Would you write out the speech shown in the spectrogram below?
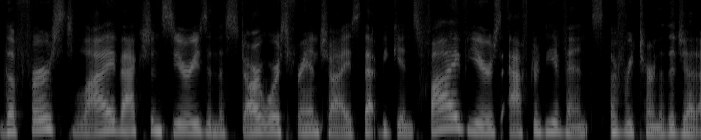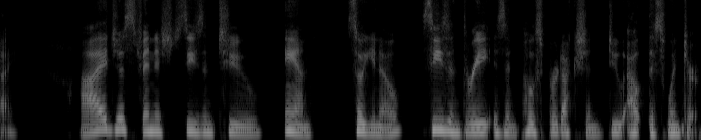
the first live action series in the Star Wars franchise that begins five years after the events of Return of the Jedi. I just finished season two, and so you know, season three is in post production due out this winter.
